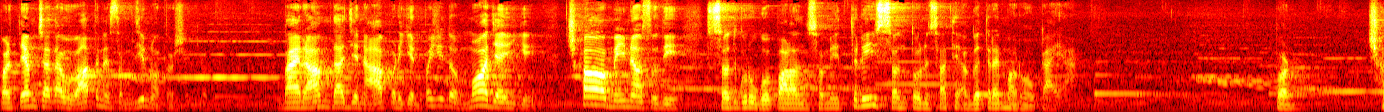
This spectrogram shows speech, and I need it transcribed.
પણ તેમ છતાં હું વાતને સમજી નહોતો શક્યો. ભાઈ રામદાસજીને આ પડી ગઈ પછી તો મોજ આવી ગઈ. છ મહિના સુધી સદગુરુ ગોપાળાન સ્વામી ત્રીસ સંતોની સાથે અગતરાયમાં રોકાયા. પણ છ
